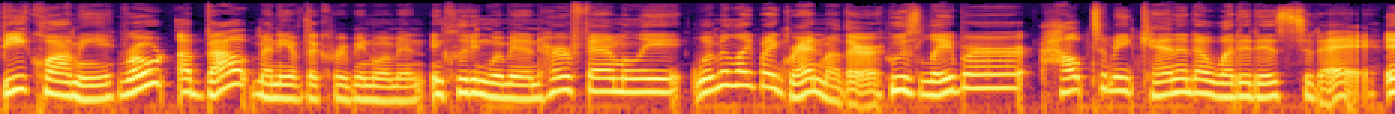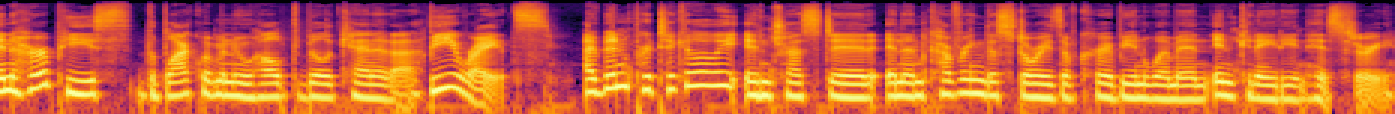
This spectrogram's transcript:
Bee Quammie, wrote about many of the Caribbean women, including women in her family, women like my grandmother, whose labor helped to make Canada what it is today. In her piece, The Black Women Who Helped Build Canada, Bee writes, I've been particularly interested in uncovering the stories of Caribbean women in Canadian history.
